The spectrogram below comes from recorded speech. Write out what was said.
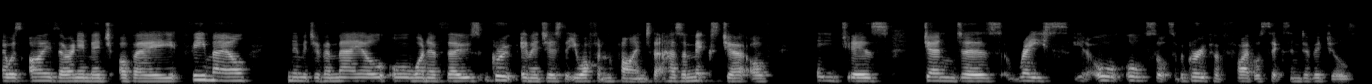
there was either an image of a female an image of a male or one of those group images that you often find that has a mixture of ages, genders, race, you know, all, all sorts of a group of five or six individuals.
